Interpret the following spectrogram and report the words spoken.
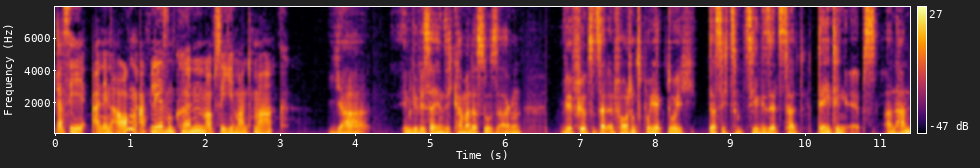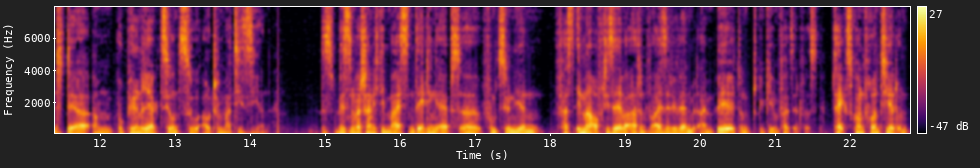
dass Sie an den Augen ablesen können, ob Sie jemand mag? Ja, in gewisser Hinsicht kann man das so sagen. Wir führen zurzeit ein Forschungsprojekt durch, das sich zum Ziel gesetzt hat, Dating-Apps anhand der ähm, Pupillenreaktion zu automatisieren. Das wissen wahrscheinlich die meisten Dating-Apps äh, funktionieren fast immer auf dieselbe Art und Weise. Wir werden mit einem Bild und gegebenenfalls etwas Text konfrontiert und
